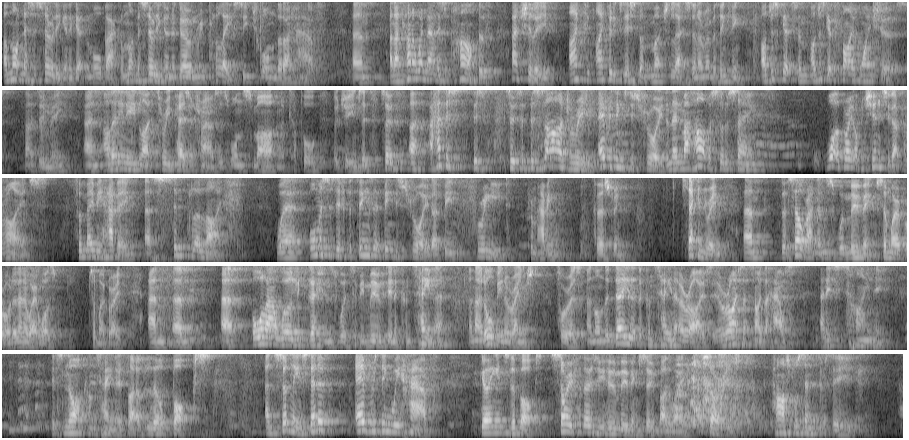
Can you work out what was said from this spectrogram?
I'm not necessarily going to get them all back. I'm not necessarily going to go and replace each one that I have. Um, and I kind of went down this path of actually, I could, I could exist on much less. And I remember thinking, I'll just get some, I'll just get five white shirts. That'd do me. And I'll only need like three pairs of trousers, one smart and a couple of jeans. And so uh, I had this, this, so it's a bizarre dream. Everything's destroyed. And then my heart was sort of saying, what a great opportunity that provides for maybe having a simpler life where almost as if the things that had been destroyed, I'd been freed from having them. First dream. Second dream, um, the Selvaratnams were moving somewhere abroad. I don't know where it was, somewhere great. And um, uh, all our worldly possessions were to be moved in a container, and that had all been arranged for us. And on the day that the container arrives, it arrives outside the house, and it's tiny. It's not a container, it's like a little box. And suddenly, instead of everything we have going into the box. Sorry for those of you who are moving soon, by the way. Sorry. Pastoral sensitivity,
